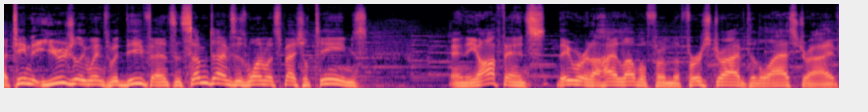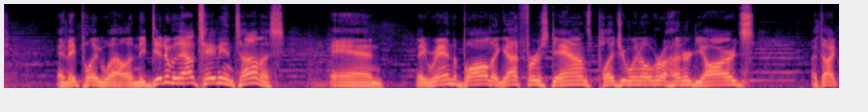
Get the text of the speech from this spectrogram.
a team that usually wins with defense and sometimes is won with special teams. And the offense, they were at a high level from the first drive to the last drive, and they played well. And they did it without Tavion Thomas. And they ran the ball, they got first downs. Pledger went over 100 yards. I thought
